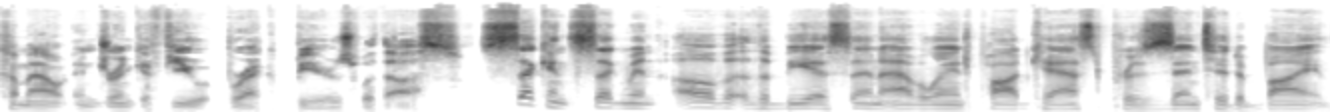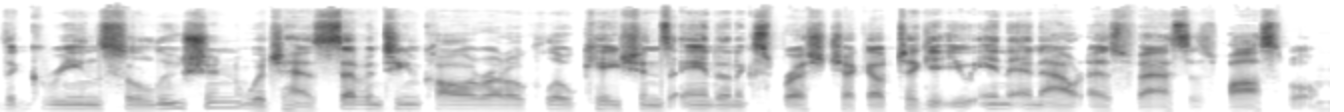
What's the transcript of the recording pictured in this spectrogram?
come out and drink a few Breck beers with us. Second segment of the BSN Avalanche podcast presented by The Green Solution, which has 17 Colorado locations and an express checkout to get you in and out as fast as possible.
